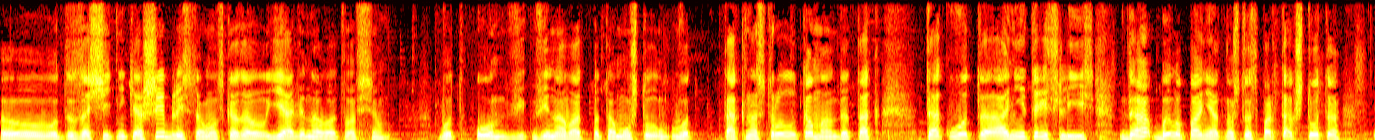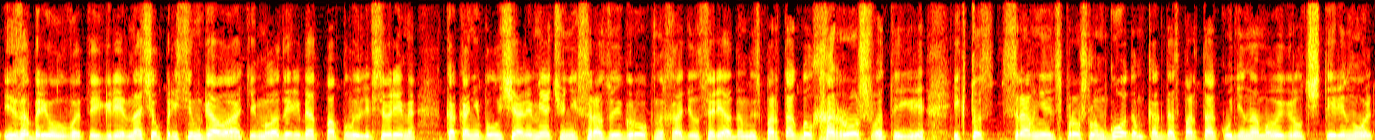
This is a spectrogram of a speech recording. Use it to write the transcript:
э, вот, защитники ошиблись, там он сказал, я виноват во всем. Вот он виноват, потому что вот так настроила команда, так Так вот, они тряслись. Да, было понятно, что «Спартак» что-то изобрел в этой игре. Начал прессинговать, и молодые ребята поплыли. Все время, как они получали мяч, у них сразу игрок находился рядом. И «Спартак» был хорош в этой игре. И кто сравнивает с прошлым годом, когда «Спартак» у «Динамо» выиграл 4-0,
